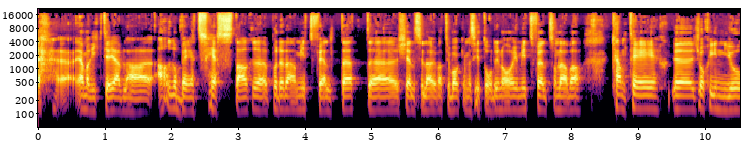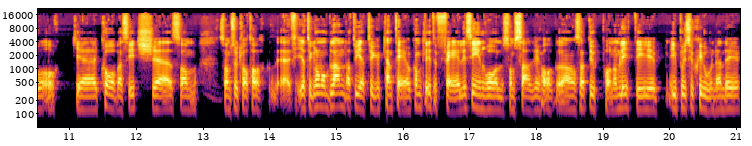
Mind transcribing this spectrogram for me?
Eh, ja, men riktiga jävla arbetshästar eh, på det där mittfältet. Eh, Chelsea lär ju vara tillbaka med sitt ordinarie mittfält som lär vara Kanté, Jorginho och Kovacic som, som såklart har, jag tycker de har blandat och jag tycker Kanté har kommit lite fel i sin roll som Sarri har, han har satt upp honom lite i, i positionen. Det är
